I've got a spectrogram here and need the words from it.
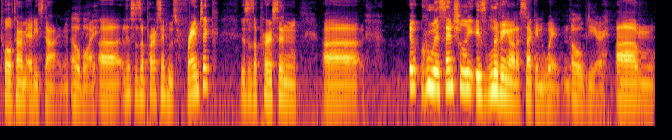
12 time Eddie Stein. Oh boy. Uh, this is a person who's frantic. This is a person uh, who essentially is living on a second wind. oh dear. Um,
